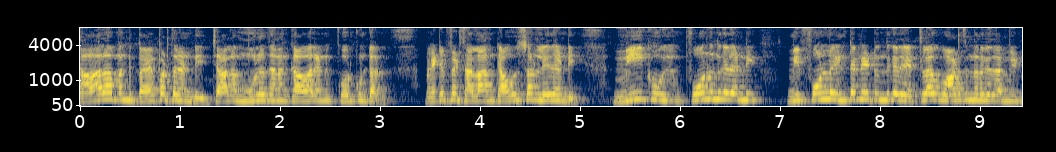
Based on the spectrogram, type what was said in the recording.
చాలామంది భయపడతారండి. చాలా మూలధనం కావాలని కోరుకుంటారు. మై డియర్ ఫ్రెండ్స్ అలాంటి అవసరం లేదండి. మీకు ఫోన్ ఉంది కదండి. మీ ఫోన్లో ఇంటర్నెట్ ఉంది కదా. ఎట్లా వాడుతున్నారు కదా? మీ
